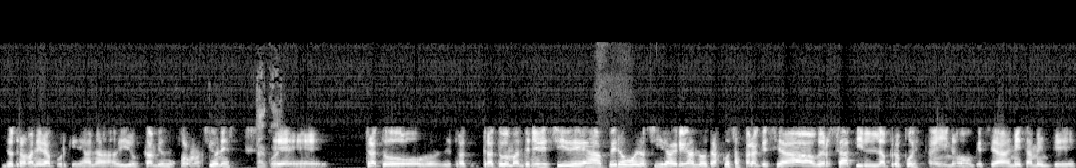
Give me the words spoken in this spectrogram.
de otra manera porque han habido cambios de formaciones. Eh, trato, de, trato de mantener esa idea, pero bueno, sí agregando otras cosas para que sea versátil la propuesta y no que sea netamente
